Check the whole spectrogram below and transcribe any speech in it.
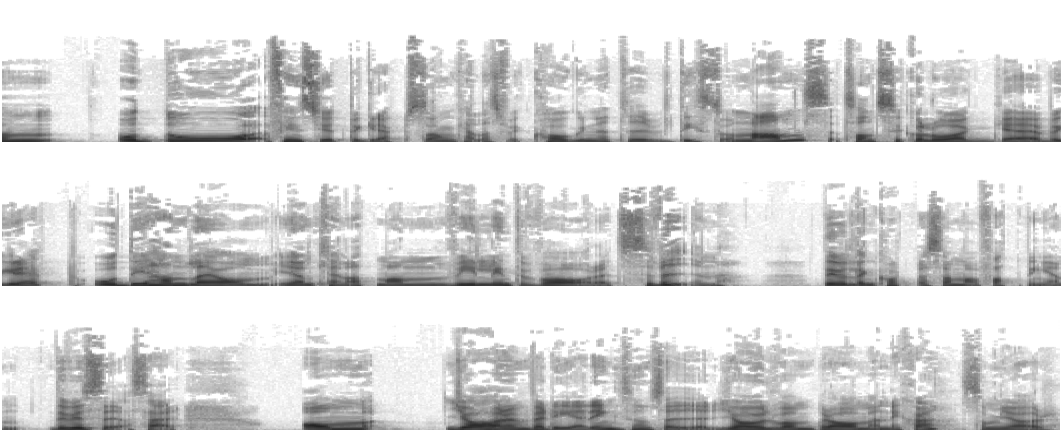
Um, och då finns det ju ett begrepp som kallas för kognitiv dissonans, ett sånt psykologbegrepp. Och det handlar ju om egentligen att man vill inte vara ett svin. Det är väl den korta sammanfattningen. Det vill säga så här, om jag har en värdering som säger jag vill vara en bra människa som gör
